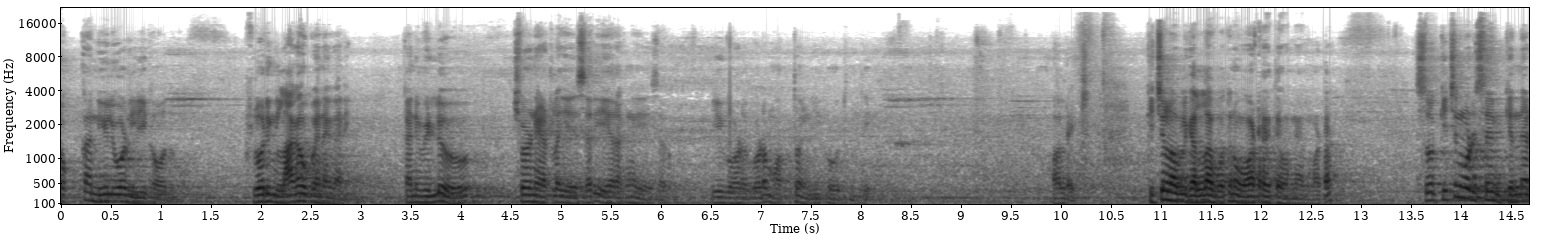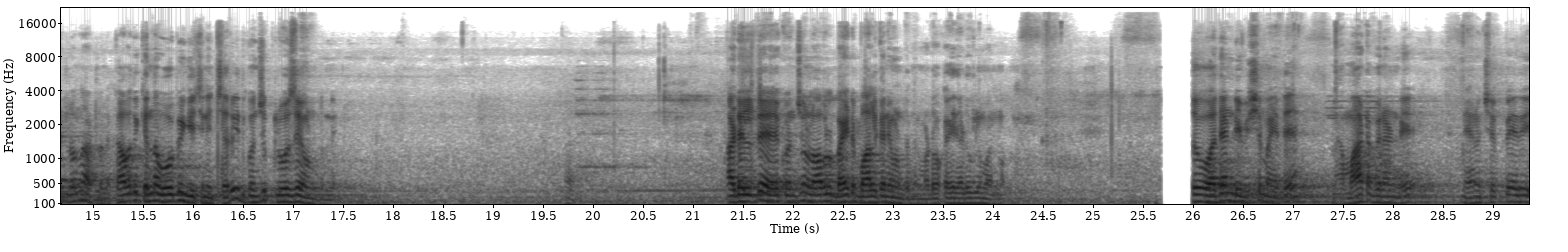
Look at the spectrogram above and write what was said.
చొక్క నీళ్ళు కూడా లీక్ అవ్వదు. ఫ్లోరింగ్ లాగకపోయినా కానీ కానీ వీళ్ళు చూడండి ఎట్లా చేశారు ఏ రకంగా చేశారు. ఈ గోడ కూడా మొత్తం లీక్ అవుతుంది ఆల్ రైట్ కిచెన్ లోపలికి వెళ్ళకపోతున్న వాటర్ అయితే ఉన్నాయన్నమాట. సో కిచెన్ కూడా సేమ్ కింద ఎట్లా ఉందో అట్లా కాకపోతే కింద ఓపెన్ కిచెన్ ఇచ్చారు ఇది కొంచెం క్లోజే ఉంటుంది. అటు వెళ్తే కొంచెం లోపల బయట బాల్కనీ ఉంటుంది అనమాట ఒక ఐదు అడుగులు మనం సో అదండి విషయం అయితే. నా మాట వినండి. నేను చెప్పేది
